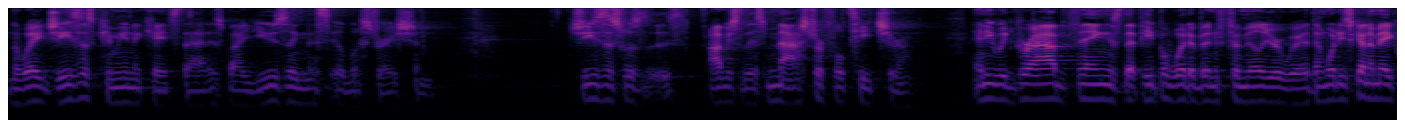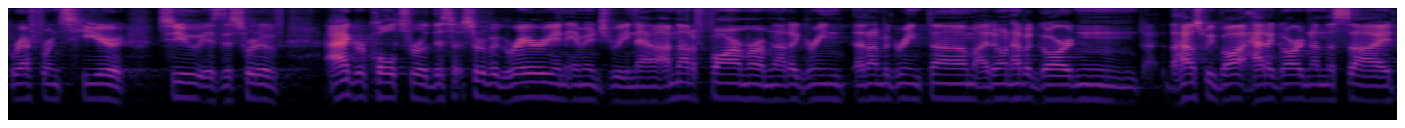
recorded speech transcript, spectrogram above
And the way Jesus communicates that is by using this illustration. Jesus was obviously this masterful teacher and he would grab things that people would have been familiar with. And what he's going to make reference here to is this sort of agriculture, this sort of agrarian imagery. Now, I'm not a farmer. I'm not a green. I don't have a green thumb. I don't have a garden. The house we bought had a garden on the side.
